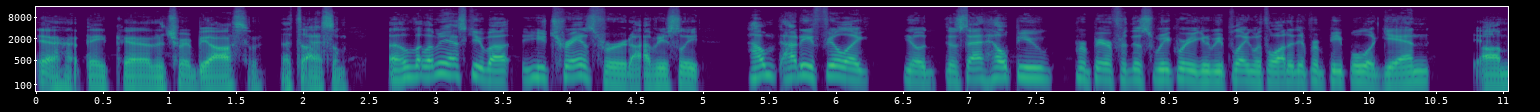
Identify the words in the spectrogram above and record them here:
yeah, I think uh, Detroit would be awesome. That's awesome. Uh, let me ask you about you transferred. Obviously, how how do you feel like you know? Does that help you prepare for this week where you're going to be playing with a lot of different people again? Yeah. Um,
